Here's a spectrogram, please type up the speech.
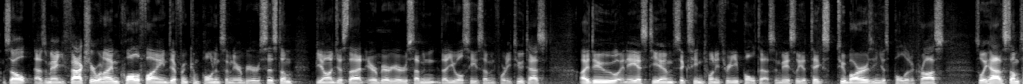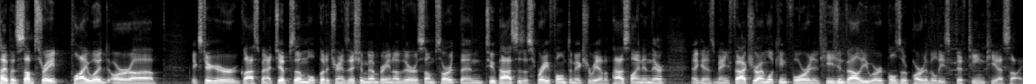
So as a manufacturer, when I'm qualifying different components of an air barrier system, beyond just that air barrier 7, the ULC 742 test, I do an ASTM 1623 pull test. And basically it takes two bars and you just pull it across. So we have some type of substrate, plywood or uh, exterior glass mat gypsum. We'll put a transition membrane of there of some sort, then two passes of spray foam to make sure we have a pass line in there. And again, as a manufacturer, I'm looking for an adhesion value where it pulls it apart of at least 15 PSI.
